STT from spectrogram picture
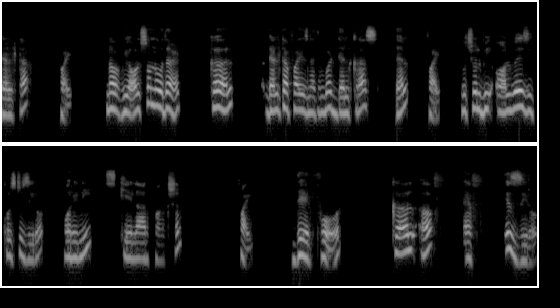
delta phi. Now we also know that curl delta phi is nothing but del cross del phi which will be always equals to 0 for any scalar function phi. Therefore, curl of f is 0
